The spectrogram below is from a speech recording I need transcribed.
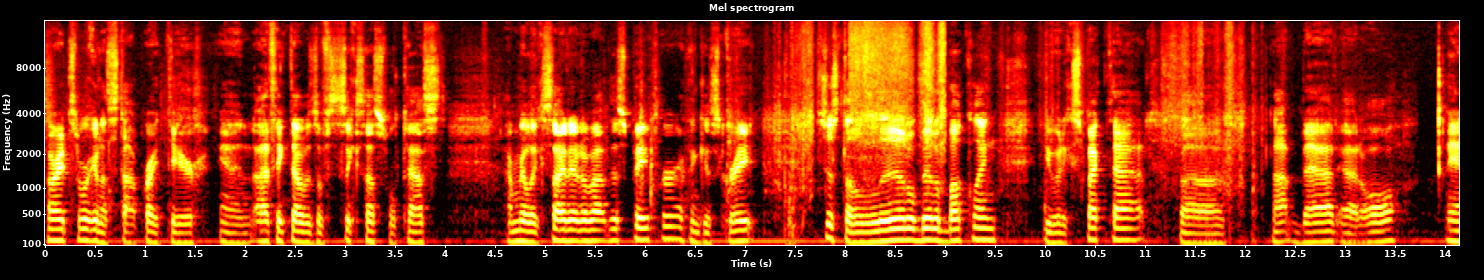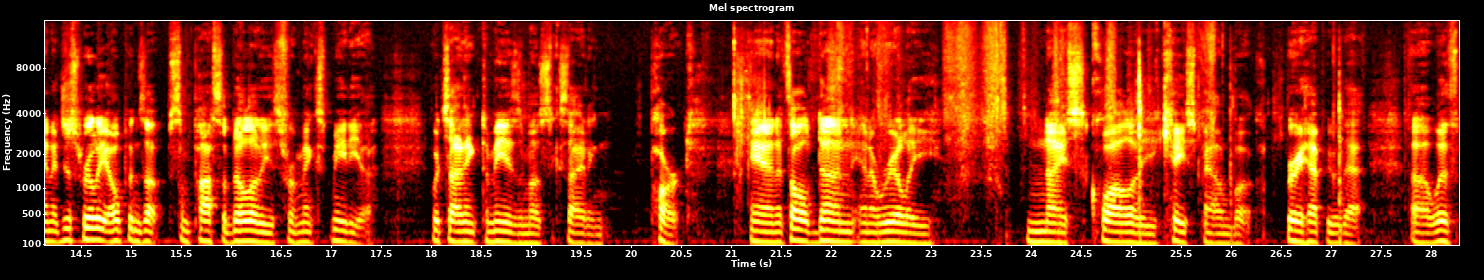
All right, so we're going to stop right there. And I think that was a successful test. I'm really excited about this paper. I think it's great. It's just a little bit of buckling. You would expect that. Not bad at all. And it just really opens up some possibilities for mixed media, which I think to me is the most exciting part. And it's all done in a really nice quality case bound book. Very happy with that. Uh, with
